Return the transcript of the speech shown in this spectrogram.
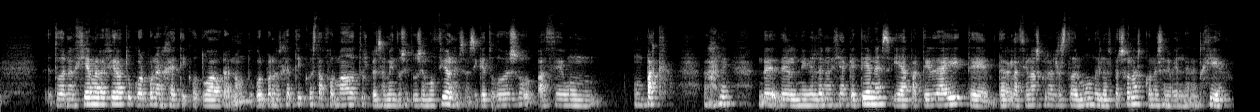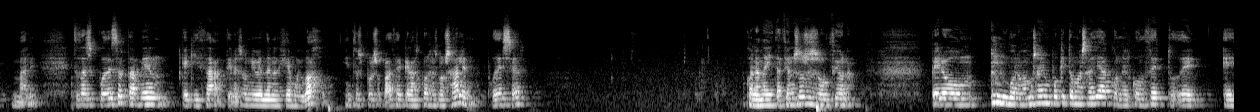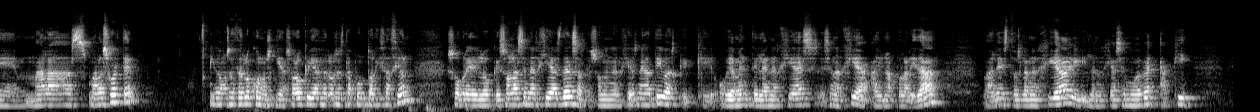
tu energía me refiero a tu cuerpo energético, tu aura, ¿no? Tu cuerpo energético está formado de tus pensamientos y tus emociones, así que todo eso hace un, un pack ¿vale? del nivel de energía que tienes y a partir de ahí te, te, relacionas con el resto del mundo y las personas con ese nivel de energía, ¿vale? Entonces puede ser también que quizá tienes un nivel de energía muy bajo y entonces por eso parece que las cosas no salen, puede ser. Con la meditación eso se soluciona. Pero bueno, vamos a ir un poquito más allá con el concepto de eh, malas, mala suerte y vamos a hacerlo con los guías. Solo quería haceros esta puntualización sobre lo que son las energías densas, que son energías negativas, que, que obviamente la energía es, es, energía, hay una polaridad, ¿vale? Esto es la energía y la energía se mueve aquí.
